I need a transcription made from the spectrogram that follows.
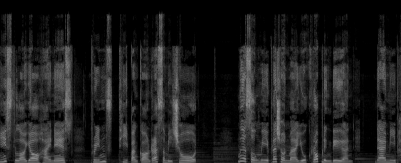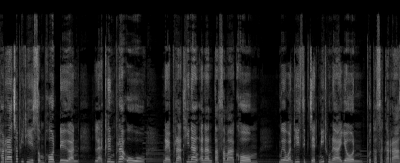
His Royal Highness Prince ทีปังกรรัศมีโชตมื่อทรงมีพระชนมายุครบหนึ่งเดือน ได้มีพระราชพิธีสมโพธเดือน และขึ้นพระอู่ ในพระที่นั่งอนันตสมาคม เมื่อวันที่ 17 มิถุนายน พุทธศักราช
